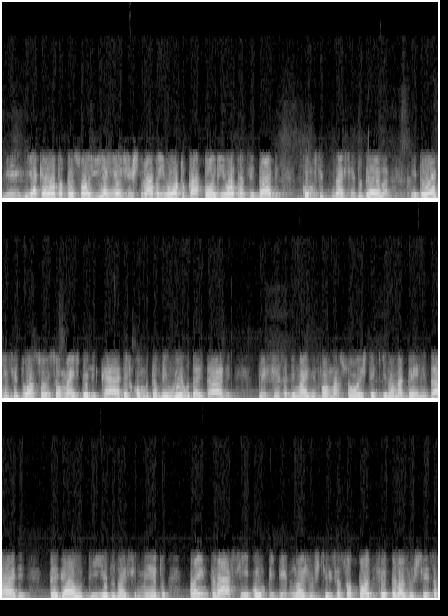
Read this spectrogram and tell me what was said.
e, e, aquela outra pessoa ia e registrava em outro cartório, em outra cidade, como se nascido dela. Então essas situações são mais delicadas, como também o erro da idade precisa de mais informações, tem que ir na maternidade, pegar o dia do nascimento, para entrar sim com um pedido na justiça, só pode ser pela justiça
